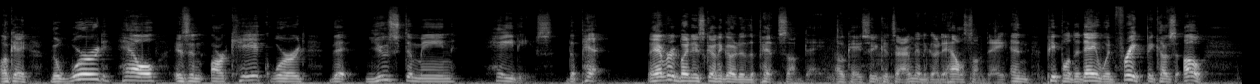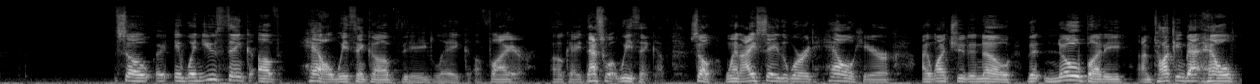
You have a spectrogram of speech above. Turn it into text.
Okay, the word hell is an archaic word that used to mean Hades, the pit. Everybody's going to go to the pit someday. Okay, so you could say, I'm going to go to hell someday. And people today would freak because, oh, so uh, when you think of hell, we think of the lake of fire. Okay, that's what we think of. So when I say the word hell here, I want you to know that nobody, I'm talking about hell,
